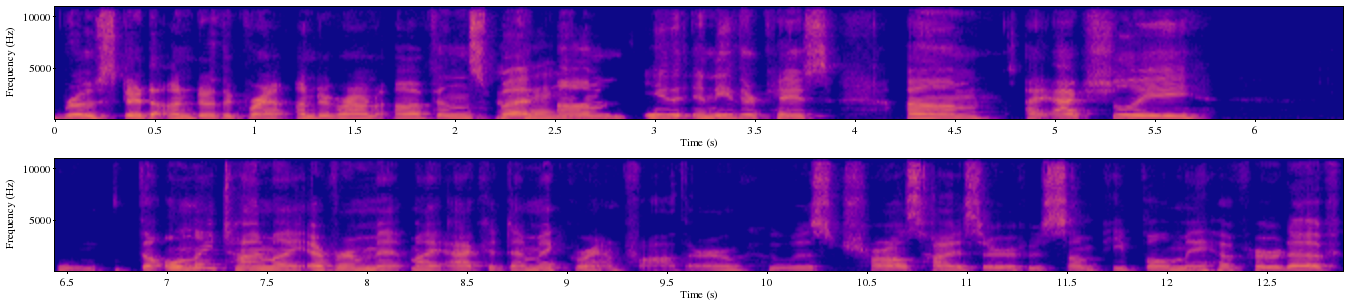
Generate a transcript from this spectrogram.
roasted under the ground underground ovens, but, Okay. um, in either case, um, I actually the only time I ever met my academic grandfather, who was Charles Heiser, who some people may have heard of,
